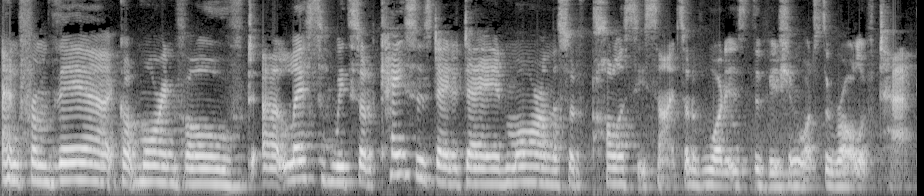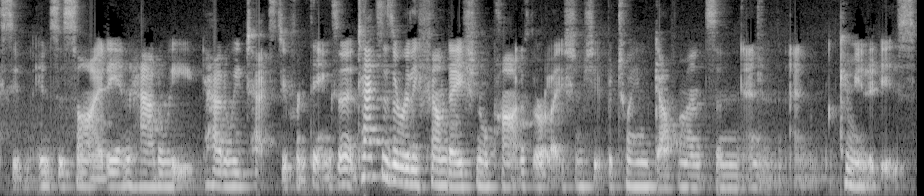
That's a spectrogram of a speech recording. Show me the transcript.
and from there got more involved uh, less with sort of cases day to day and more on the sort of policy side sort of what is the vision what's the role of tax in, in society and how do we how do we tax different things? And tax is a really foundational part of the relationship between governments and, and, and communities.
